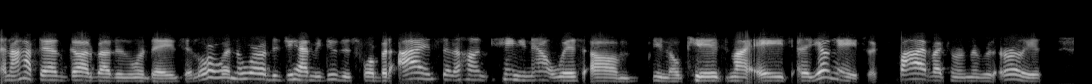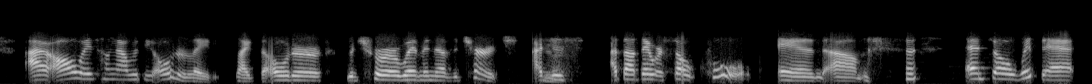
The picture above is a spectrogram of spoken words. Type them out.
and I have to ask God about this one day and say, Lord, what in the world did you have me do this for? But I, instead of hung, hanging out with, um, you know, kids my age at a young age, like five, I can remember the earliest. I always hung out with the older ladies, like the older, mature women of the church. I Yeah. just, I thought they were so cool, and um, and so with that,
